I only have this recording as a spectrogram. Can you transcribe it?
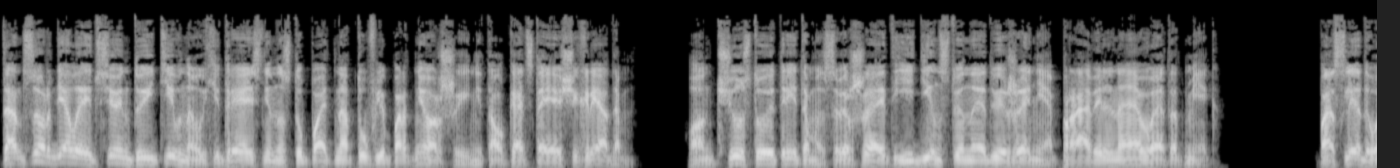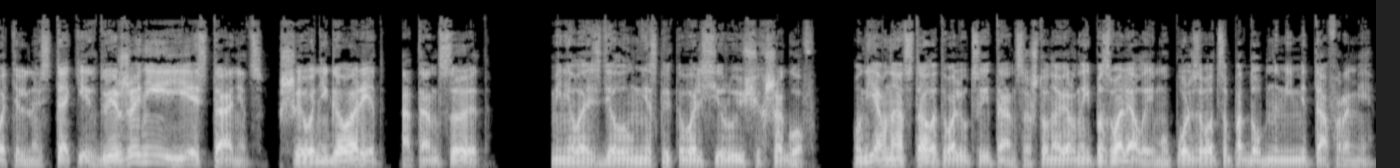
Танцор делает все интуитивно, ухитряясь не наступать на туфли партнерши и не толкать стоящих рядом. Он чувствует ритм и совершает единственное движение, правильное в этот миг. Последовательность таких движений и есть танец. Шива не говорит, а танцует. Минилай сделал несколько вальсирующих шагов. Он явно отстал от эволюции танца, что, наверное, и позволяло ему пользоваться подобными метафорами.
